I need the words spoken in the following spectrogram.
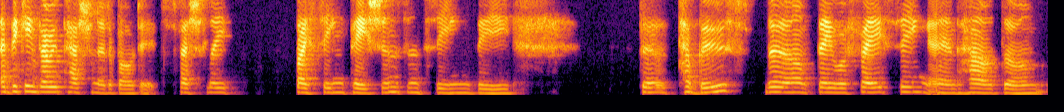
I became very passionate about it, especially by seeing patients and seeing the the taboos that they were facing and how the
